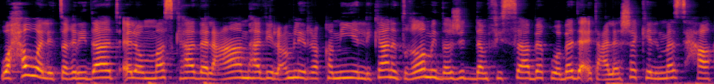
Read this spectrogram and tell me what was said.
وحولت تغريدات إيلون ماسك هذا العام هذه العملة الرقمية اللي كانت غامضة جدا في السابق وبدأت على شكل مزحة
